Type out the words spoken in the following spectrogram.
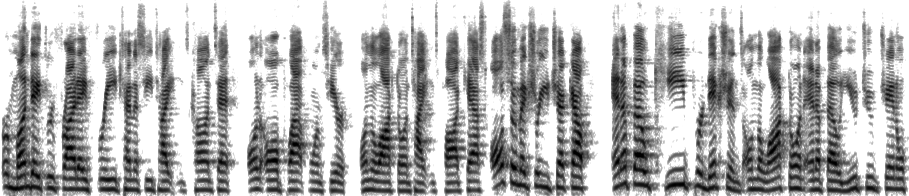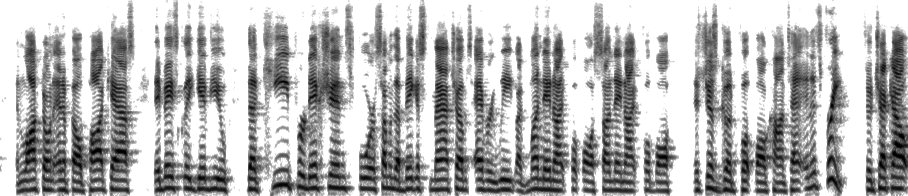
for Monday through Friday free Tennessee Titans content on all platforms here on the Locked On Titans podcast. Also, make sure you check out NFL key predictions on the Locked On NFL YouTube channel and Locked On NFL podcast. They basically give you the key predictions for some of the biggest matchups every week, like Monday Night Football, Sunday Night Football. It's just good football content and it's free. So check out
